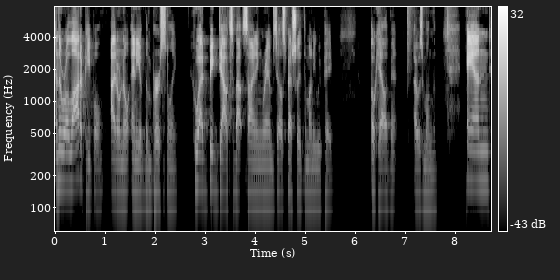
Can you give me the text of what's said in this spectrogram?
And there were a lot of people, I don't know any of them personally, who had big doubts about signing Ramsdale, especially at the money we paid. Okay, I'll admit I was among them. And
